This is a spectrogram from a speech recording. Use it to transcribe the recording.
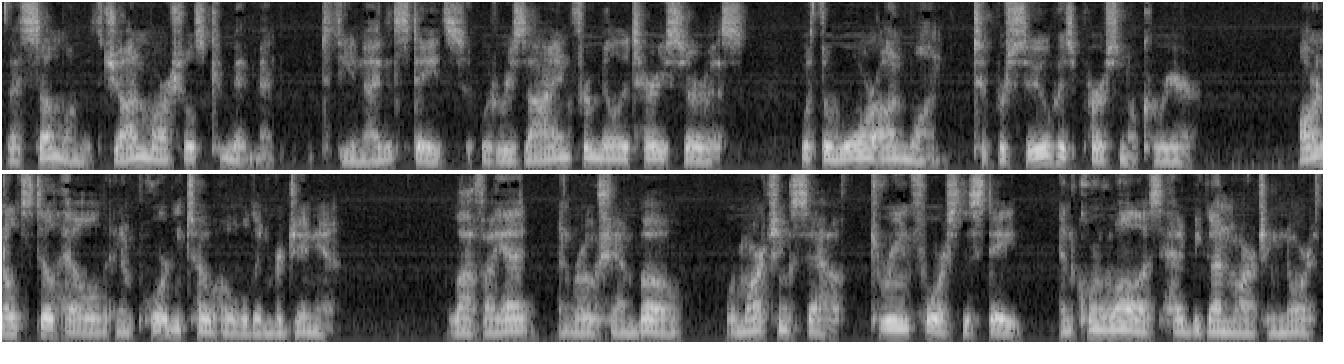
that someone with John Marshall's commitment to the United States would resign from military service with the war on one to pursue his personal career. Arnold still held an important toehold in Virginia. Lafayette and Rochambeau were marching south to reinforce the state, and Cornwallis had begun marching north.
